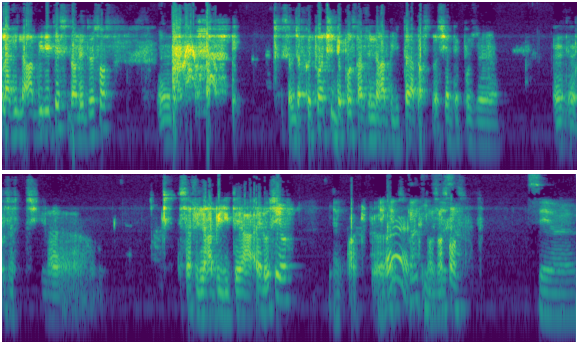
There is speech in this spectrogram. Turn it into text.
La vulnérabilité, c'est dans les deux sens. Ça veut dire que toi, tu déposes ta vulnérabilité, la personne aussi, elle dépose, euh, elle dépose aussi la- sa vulnérabilité à elle aussi. Hein. Il y a, Ouais, y quelqu'un qui dans disait un sens. ça. C'est euh,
